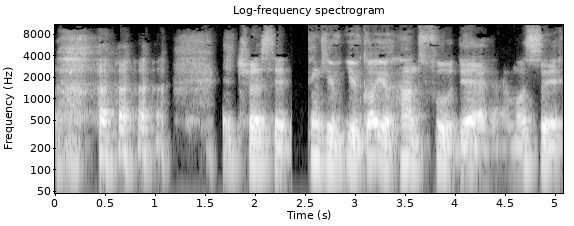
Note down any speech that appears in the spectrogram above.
Interesting. Think you've you've got your hands full there. I must say.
